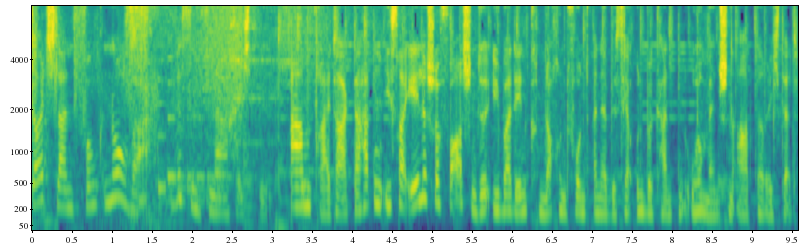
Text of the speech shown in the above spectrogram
Deutschlandfunk Nova. Wissensnachrichten. Am Freitag, da hatten israelische Forschende über den Knochenfund einer bisher unbekannten Urmenschenart berichtet.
